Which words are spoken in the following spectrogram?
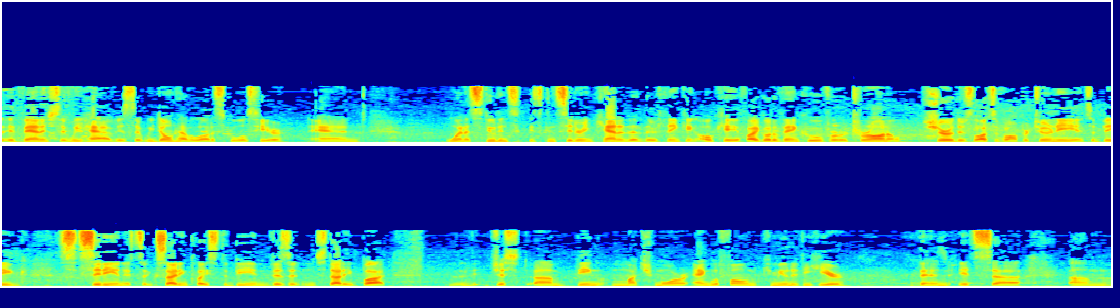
advantage that we have is that we don't have a lot of schools here. And when a student is considering Canada, they're thinking, okay, if I go to Vancouver or Toronto, sure, there's lots of opportunity. It's a big city and it's an exciting place to be and visit and study. But just um, being much more Anglophone community here, then it's uh, um,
